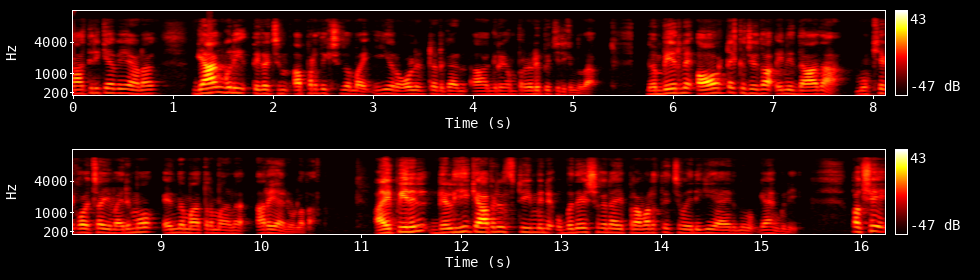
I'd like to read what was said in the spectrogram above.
കാത്തിരിക്കവെയാണ് ഗാംഗുലി തികച്ചും അപ്രതീക്ഷിതമായി ഈ റോൾ ഏറ്റെടുക്കാൻ ആഗ്രഹം പ്രകടിപ്പിച്ചിരിക്കുന്നത്. ഗംഭീറിനെ ഓവർടേക്ക് ചെയ്ത ഇനി ദാദ മുഖ്യ കോച്ചായി വരുമോ എന്ന് മാത്രമാണ് അറിയാനുള്ളത്. ഐ പി എല്ലിൽ ഡൽഹി ക്യാപിറ്റൽസ് ടീമിന്റെ ഉപദേശകനായി പ്രവർത്തിച്ചു വരികയായിരുന്നു ഗാംഗുലി. പക്ഷേ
